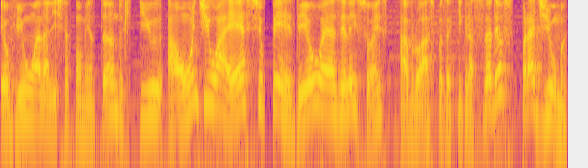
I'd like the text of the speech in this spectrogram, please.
eu vi um analista comentando que aonde o Aécio perdeu as eleições, abro aspas aqui, graças a Deus, para Dilma.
